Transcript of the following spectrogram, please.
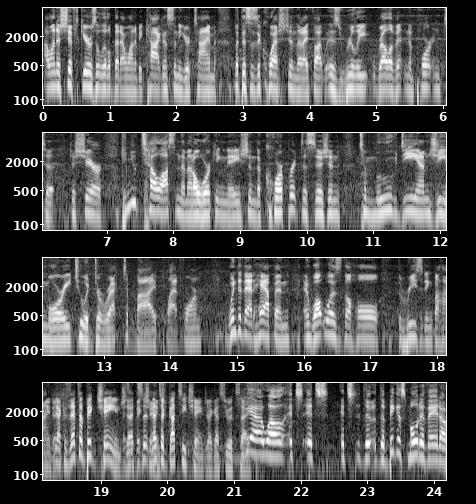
I want to shift gears a little bit. I want to be cognizant of your time, but this is a question that I thought is really relevant and important to, to share. Can you tell us in the metalworking nation the corporate decision to move DMG Mori to a direct to buy platform? When did that happen, and what was the whole the reasoning behind it? Yeah, because that's a big change. That's a That's big that's a gutsy change, I guess you would say. Yeah, well, it's it's it's the the biggest motivator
